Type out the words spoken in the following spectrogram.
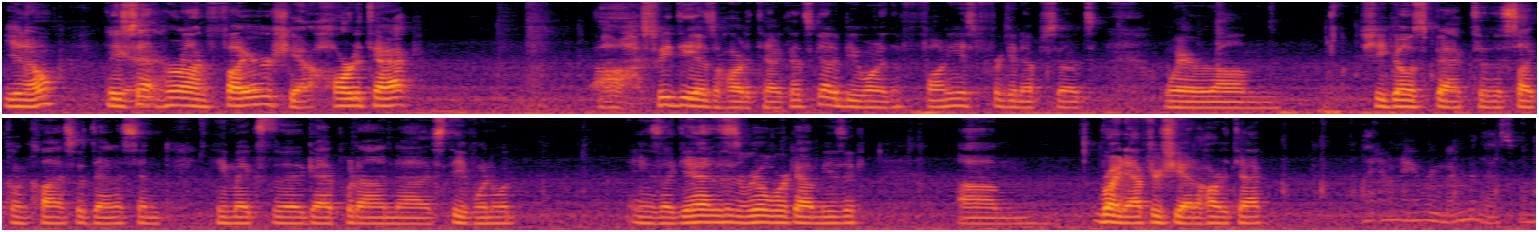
You know, they Yeah. set her on fire. She had a heart attack. Ah, Sweet Dee has a heart attack. That's got to be one of the funniest friggin' episodes, where um, she goes back to the cycling class with Dennis, and he makes the guy put on uh, Steve Winwood, and he's like, "Yeah, this is real workout music." Um, right after she had a heart attack. I don't even remember this one.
